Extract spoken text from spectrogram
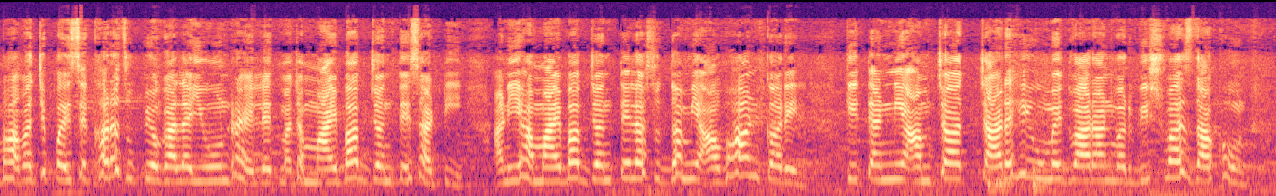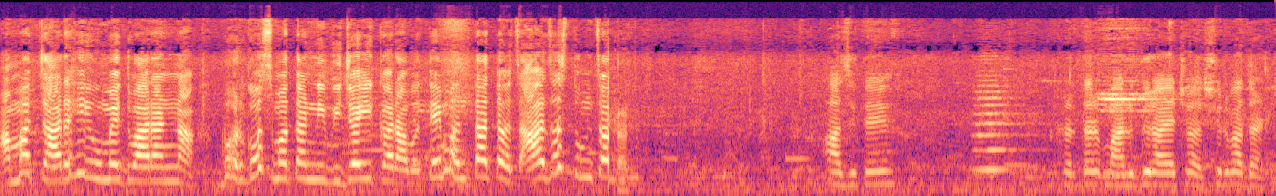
भावाचे पैसे खरंच उपयोगाला येऊन राहिलेत माझ्या मायबाप जनतेसाठी. आणि ह्या मायबाप जनतेला सुद्धा मी आवाहन करेन की त्यांनी आमच्या चारही उमेदवारांवर विश्वास दाखवून आम्हा चारही उमेदवारांना भरघोस मतांनी विजयी करावं. ते म्हणतातच आजच तुमचा आज इथे खरं तर मारुतीरायाच्या आशीर्वादाने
